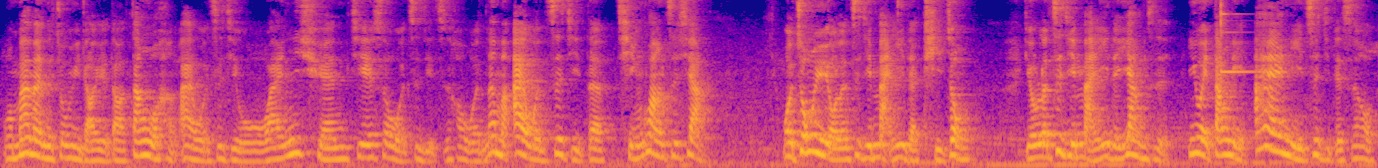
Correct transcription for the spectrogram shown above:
我慢慢的终于了解到，当我很爱我自己，我完全接受我自己之后，我那么爱我自己的情况之下，我终于有了自己满意的体重，有了自己满意的样子。因为当你爱你自己的时候，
